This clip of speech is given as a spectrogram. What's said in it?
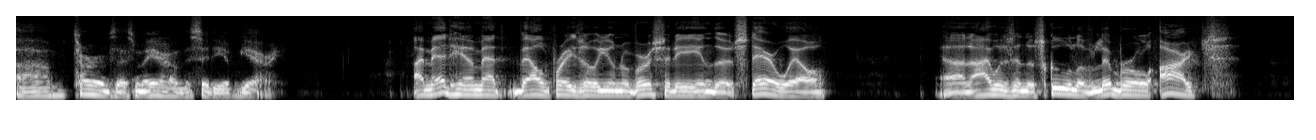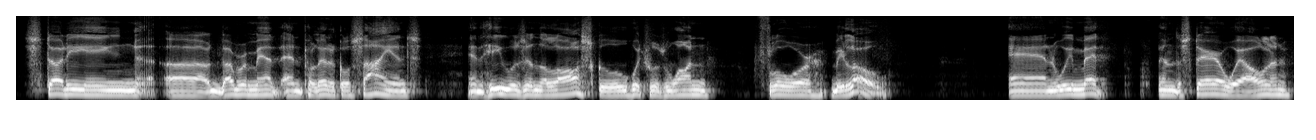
um, terms as mayor of the city of Gary. I met him at Valparaiso University in the stairwell, and I was in the School of Liberal Arts studying uh, government and political science, and he was in the law school, which was one floor below. And we met in the stairwell and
